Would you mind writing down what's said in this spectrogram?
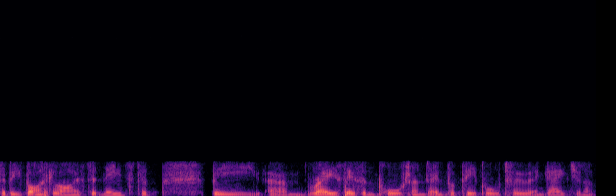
to be vitalised. It needs to be um, raised as important and for people to engage in it.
